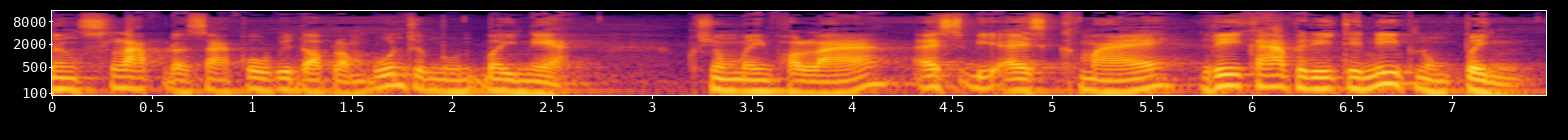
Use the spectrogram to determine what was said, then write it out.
និងស្លាប់ដោយសារ COVID-19 ចំនួន3នាក់ខ្ញុំម៉េងផល្លា SBS ខ្មែររាយការណ៍ពីរាជធានីភ្នំពេញ។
